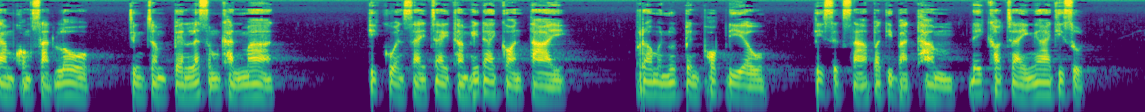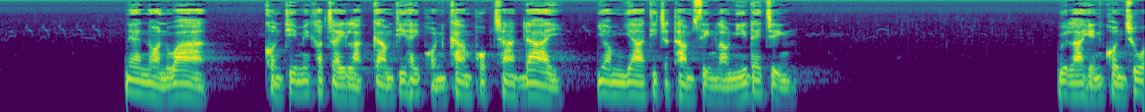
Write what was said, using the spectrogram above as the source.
กรรมของสัตว์โลกจึงจำเป็นและสำคัญมาก ที่ควรใส่ใจทำให้ได้ก่อนตาย เพราะมนุษย์เป็นภพเดียวที่ศึกษาปฏิบัติธรรมได้เข้าใจง่ายที่สุด แน่นอนว่า คนที่ไม่เข้าใจหลักกรรมที่ให้ผลข้ามภพชาติได้ ย่อมยากที่จะทำสิ่งเหล่านี้ได้จริง เวลาเห็นคนชั่ว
